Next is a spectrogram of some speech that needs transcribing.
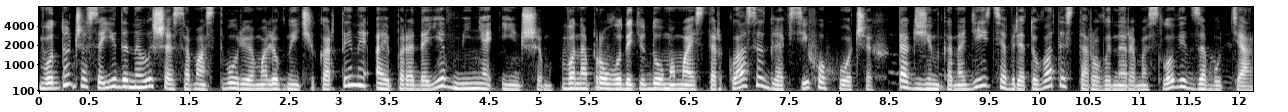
Водночас Аїда не лише сама створює мальовничі картини, а й передає вміння іншим. Вона проводить удома майстер-класи для всіх охочих. Так жінка надіється врятувати старовинне ремесло від забуття.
